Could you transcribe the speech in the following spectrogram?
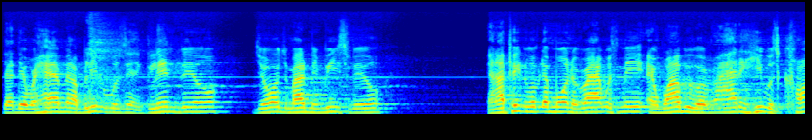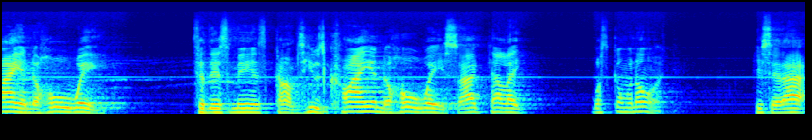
that they were having. I believe it was in Glennville, Georgia, might have been Reidsville. And I picked him up that morning to ride with me. And while we were riding, he was crying the whole way to this men's conference. He was crying the whole way. So I kind of like, what's going on? He said, I,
